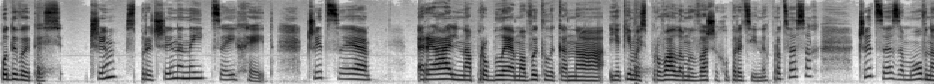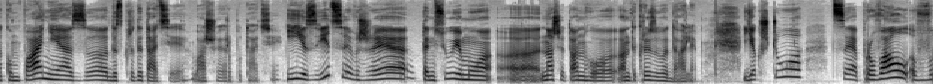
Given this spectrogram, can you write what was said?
подивитись, чим спричинений цей хейт. Чи це реальна проблема, викликана якимись провалами в ваших операційних процесах, чи це замовна компанія з дискредитації вашої репутації? І звідси вже танцюємо е, наше танго антикризове далі. Якщо це провал в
